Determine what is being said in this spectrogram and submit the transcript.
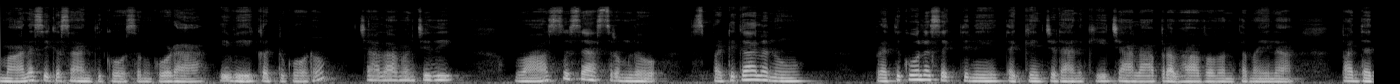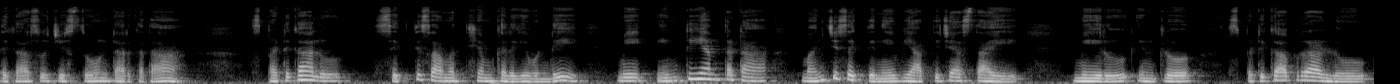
మానసిక శాంతి కోసం కూడా ఇవి కట్టుకోవడం చాలా మంచిది. వాస్తు శాస్త్రంలో స్ఫటికాలను ప్రతికూల శక్తిని తగ్గించడానికి చాలా ప్రభావవంతమైన పద్ధతిగా సూచిస్తూ ఉంటారు కదా. స్ఫటికాలు శక్తి సామర్థ్యం కలిగి ఉండి మీ ఇంటి అంతటా మంచి శక్తిని వ్యాప్తి చేస్తాయి. మీరు ఇంట్లో స్ఫటికాపురాళ్ళు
